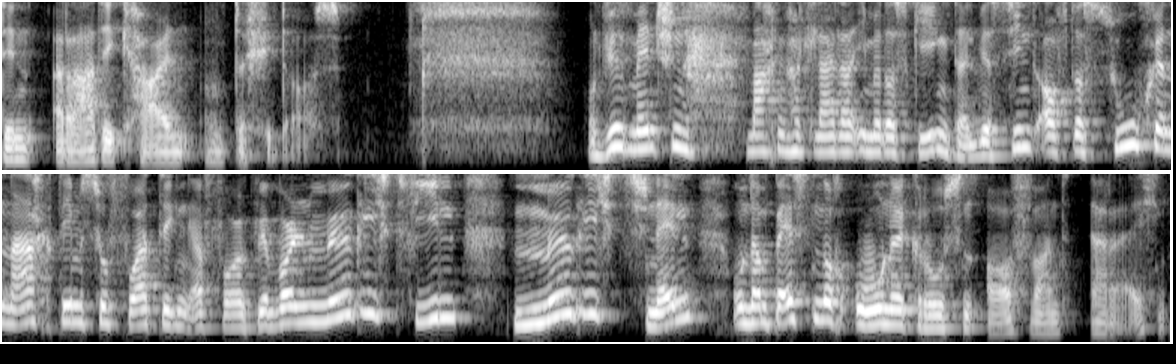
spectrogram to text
den radikalen Unterschied aus. Und wir Menschen machen halt leider immer das Gegenteil. Wir sind auf der Suche nach dem sofortigen Erfolg. Wir wollen möglichst viel, möglichst schnell und am besten noch ohne großen Aufwand erreichen.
